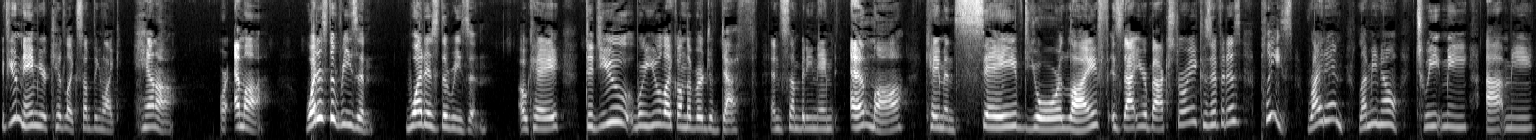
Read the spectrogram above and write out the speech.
If you name your kid like something like Hannah or Emma, what is the reason? What is the reason? Okay? Did you, were you like on the verge of death and somebody named Emma came and saved your life? Is that your backstory? Because if it is, please write in. Let me know. Tweet me, at me,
